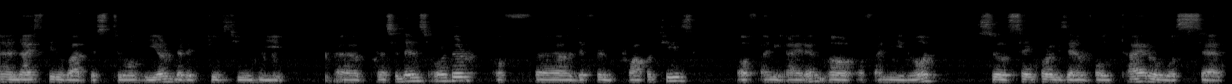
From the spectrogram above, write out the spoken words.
uh, nice thing about this tool here that it gives you the uh, precedence order of uh, different properties of any item or of any node. So say for example title was set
